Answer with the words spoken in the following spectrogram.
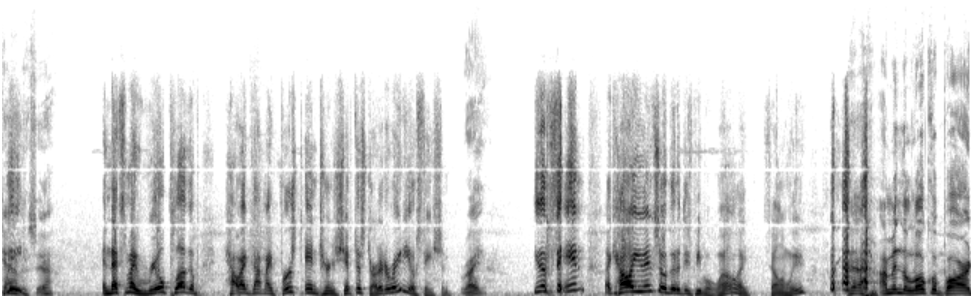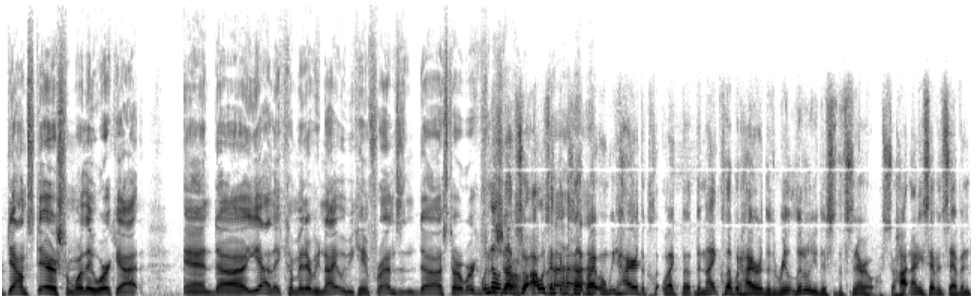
weed. Yeah. And that's my real plug of how I got my first internship to start at a radio station. Right. You know what I'm saying? Like, how are you in so good with these people? Well, like selling weed. yeah, I'm in the local bar downstairs from where they work at, and uh, yeah, they come in every night. We became friends and uh, started working Well, for no, the show. that, so I was at the club, right? When we'd hire the cl- like the, the nightclub would hire the, the real literally this is the scenario. So Hot 97.7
